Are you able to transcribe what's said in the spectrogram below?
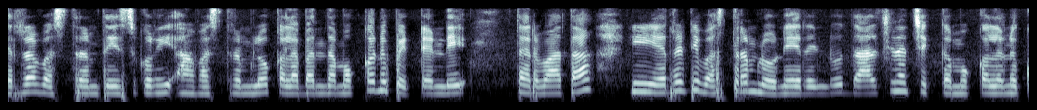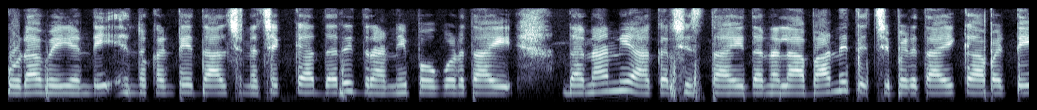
ఎర్ర వస్త్రం తీసుకుని ఆ వస్త్రంలో కలబంద మొక్కను పెట్టండి. తర్వాత ఈ ఎర్రటి వస్త్రంలోనే రెండు దాల్చిన చెక్క ముక్కలను కూడా వేయండి. ఎందుకంటే దాల్చిన చెక్క దరిద్రాన్ని పోగొడతాయి ధనాన్ని ఆకర్షిస్తాయి ధన లాభాన్ని తెచ్చిపెడతాయి కాబట్టి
